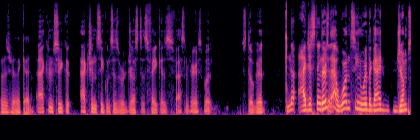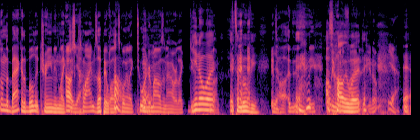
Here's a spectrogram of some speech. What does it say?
It was really good. action sequ- action sequences were just as fake as Fast and Furious, but still good. No, I just think There's that- that one scene where the guy jumps on the back of the bullet train and like Oh, just yeah. climbs up it while it's Oh, going like 200 yeah. miles an hour. Like, dude, You know what? It's a movie. It's, Yeah. Hol- it's the It's Hollywood, Hollywood. funded, you know? Yeah. yeah.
